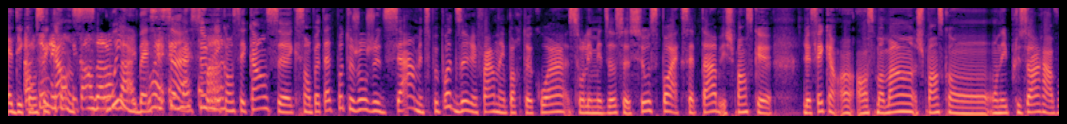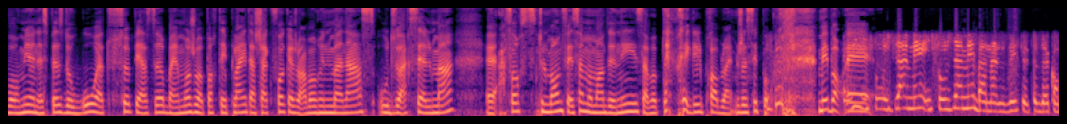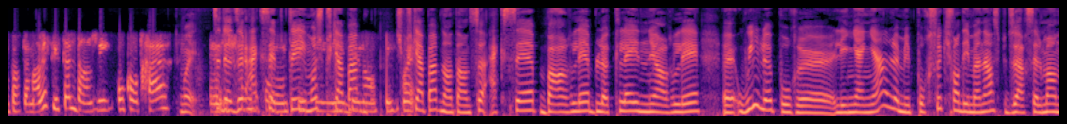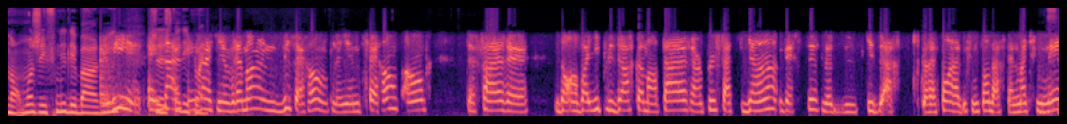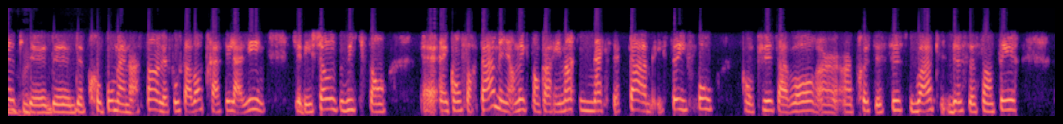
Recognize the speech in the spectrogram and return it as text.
des conséquences. oui, ben c'est ça, assume les conséquences euh, qui sont peut-être pas toujours judiciaires, mais tu peux pas dire et faire n'importe quoi sur les médias sociaux, c'est pas acceptable et je pense que le fait qu'en ce moment, je pense qu'on on est plusieurs à avoir mis une espèce de wow à tout ça puis à se dire ben moi je vais porter plainte à chaque fois que je vais avoir une menace ou du harcèlement. Euh, à force si tout le monde fait ça à un moment donné, ça va peut-être régler le problème, je sais pas. mais bon, oui, euh, il faut jamais il faut jamais banaliser ce type de comportement là, c'est ça le danger. Au contraire. Oui, c'est de dire accepter moi, je suis plus capable. Je suis plus capable d'entendre ça. Accepte, barlet, bloc-les, Euh, oui, là, pour euh, les gnagnans, mais pour ceux qui font des menaces puis du harcèlement, non. Moi, j'ai fini de les barrer. Oui, exact, des exact. Il y a vraiment une différence. Là. Il y a une différence entre te faire euh, d'envoyer plusieurs commentaires un peu fatigants versus là, du, ce qui, est du qui correspond à la définition d'harcèlement criminel puis de, de, de, propos menaçants. Il faut savoir tracer la ligne. Il y a des choses, oui, qui sont euh, inconfortables, mais il y en a qui sont carrément inacceptables. Et ça, il faut qu'on puisse avoir un, un processus ouvert, de se sentir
